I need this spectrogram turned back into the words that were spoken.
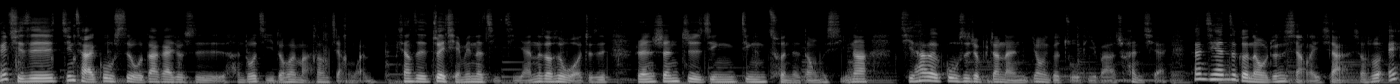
因为其实精彩故事，我大概就是很多集都会马上讲完，像是最前面的几集啊，那都是我就是人生至今精存的东西。那其他的故事就比较难用一个主题把它串起来。但今天这个呢，我就是想了一下，想说，哎，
